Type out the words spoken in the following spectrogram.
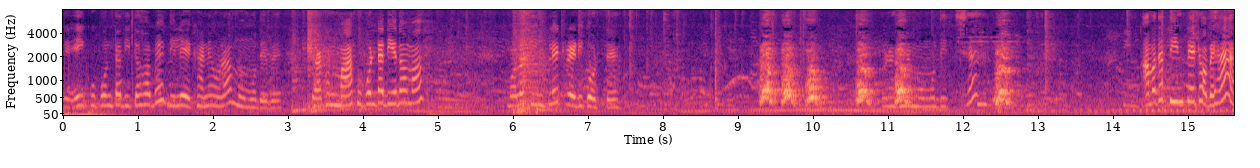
যে এই কুপনটা দিতে হবে দিলে এখানে ওরা মোমো দেবে। তো এখন মা কুপনটা দিয়ে দাও মা। বলো তিন প্লেট রেডি করতে। মোমো দিচ্ছে। আমাদের তিন প্লেট হবে হ্যাঁ?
